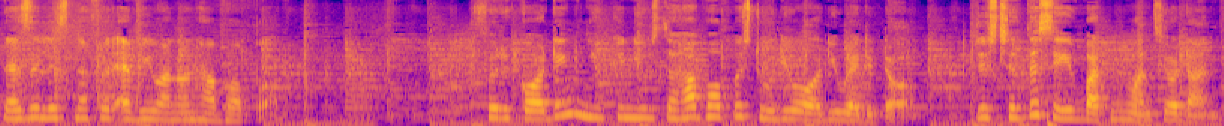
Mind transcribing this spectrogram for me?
there's a listener for everyone on Hubhopper. For recording, you can use the Hubhopper Studio Audio Editor. Just hit the Save button once you're done.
